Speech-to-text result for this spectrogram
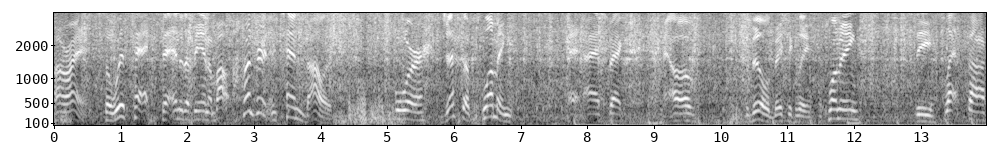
All right, so with tax, that ended up being about $110 for just the plumbing aspect of the build, basically. The plumbing, the flat stock,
